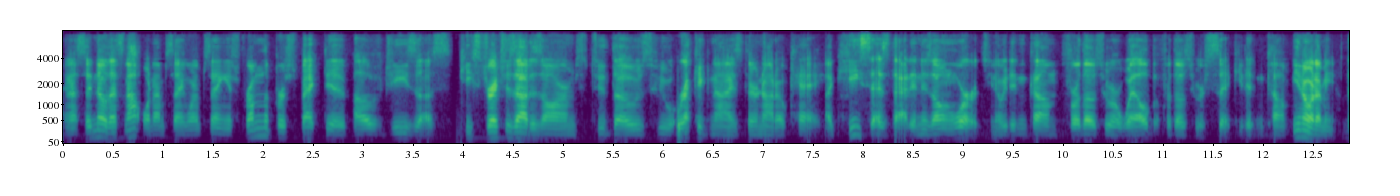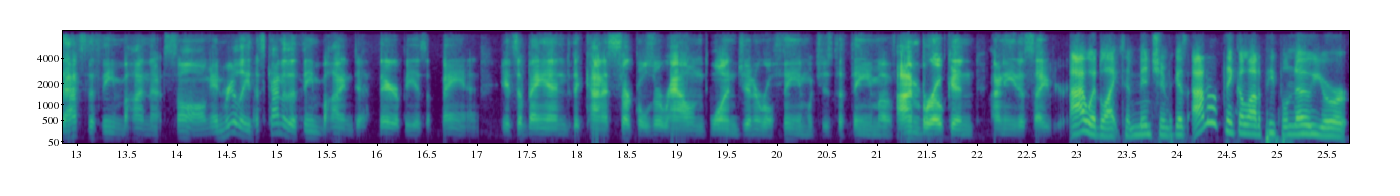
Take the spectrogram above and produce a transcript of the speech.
And I say, no, that's not what I'm saying. What I'm saying is from the perspective of Jesus, he stretches out his arms to those who recognize they're not okay. Like he says that in his own words. You know, he didn't come for those who are well, but for those who are sick. He didn't come. You know what I mean? That's the theme behind that song. And really, that's kind of the theme behind Death Therapy as a band. It's a band that kind of circles around one general theme, which is the theme of I'm broken, I need a savior. I would like to mention because I don't think a lot of people know your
